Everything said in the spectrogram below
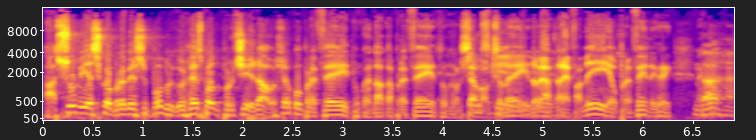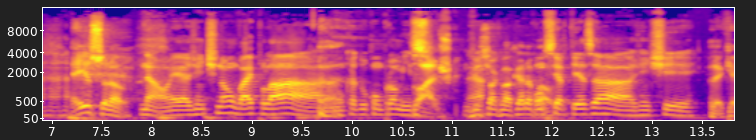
Assume esse compromisso público, eu respondo por ti. Não, você é com o prefeito, o candidato a prefeito, o Marcelo Temos que- Oxley, não é a tarefa minha, o prefeito. Tá? É isso não? Não, é, a gente não vai pular nunca do compromisso. Lógico. Né? Viu só que bacana, Com Paulo? certeza a gente aqui,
